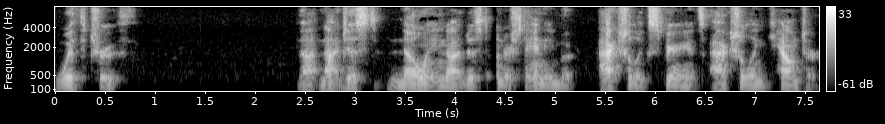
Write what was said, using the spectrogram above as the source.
with truth. Not not just knowing not just understanding but actual experience actual encounter.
